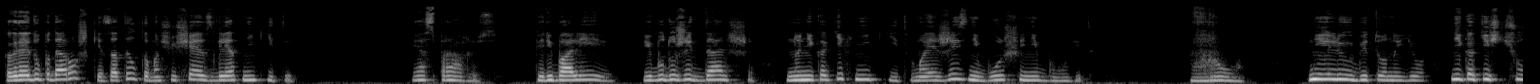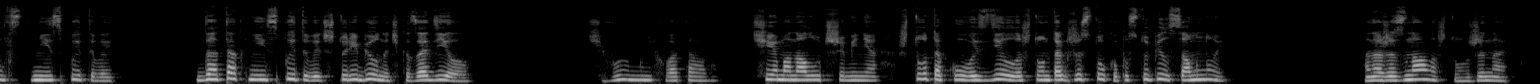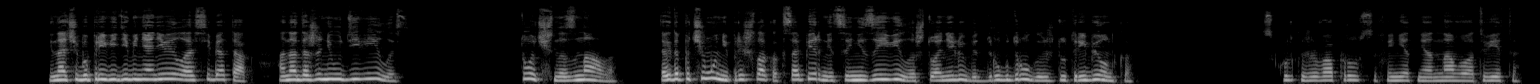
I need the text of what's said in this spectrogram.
Когда иду по дорожке, затылком ощущаю взгляд Никиты. Я справлюсь, переболею и буду жить дальше, но никаких Никит в моей жизни больше не будет. Вру. Не любит он ее, никаких чувств не испытывает. Да так не испытывает, что ребеночка заделал. Чего ему не хватало? Чем она лучше меня? Что такого сделала, что он так жестоко поступил со мной? Она же знала, что он женат. Иначе бы при виде меня не вела себя так. Она даже не удивилась. Точно знала. Тогда почему не пришла как соперница и не заявила, что они любят друг друга и ждут ребенка? Сколько же вопросов, и нет ни одного ответа.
